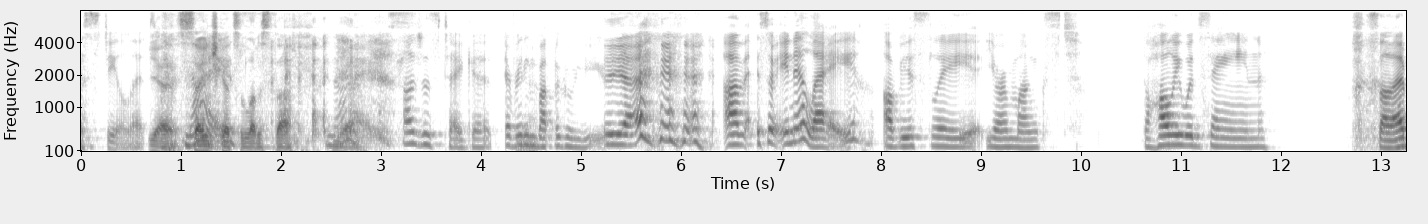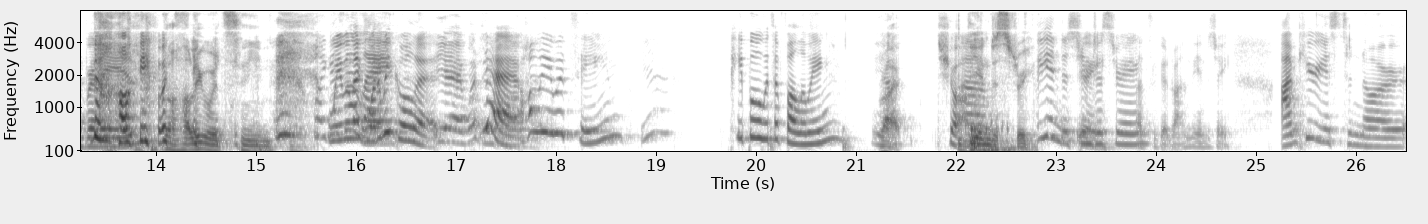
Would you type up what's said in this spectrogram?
just steal it. Yeah, Sage gets a lot of stuff. Yeah. Nice. I'll just take it. Everything but the cookies. Yeah. um, so in LA, obviously you're amongst the Hollywood scene, celebrities. Hollywood The Hollywood scene. Like, We were like, what do we call it? Yeah, what do you Yeah, call it? Hollywood scene. Yeah. People with a following. Right. Sure. The industry. The industry. Industry. That's a good one. The industry. I'm curious to know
